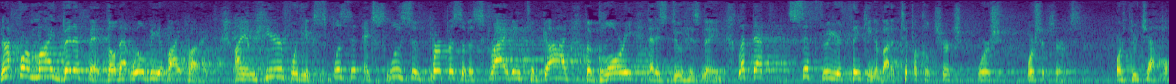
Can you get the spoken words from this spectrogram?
Not for my benefit, though that will be a byproduct. I am here for the explicit, exclusive purpose of ascribing to God the glory that is due His name. Let that sift through your thinking about a typical church worship, worship service or through chapel.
